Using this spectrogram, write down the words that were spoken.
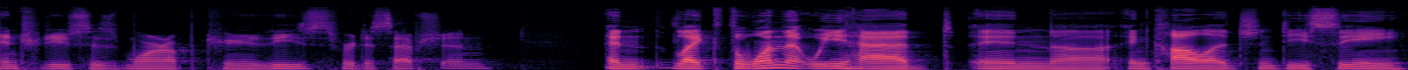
introduces more opportunities for deception. And like the one that we had in uh, in college in DC,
